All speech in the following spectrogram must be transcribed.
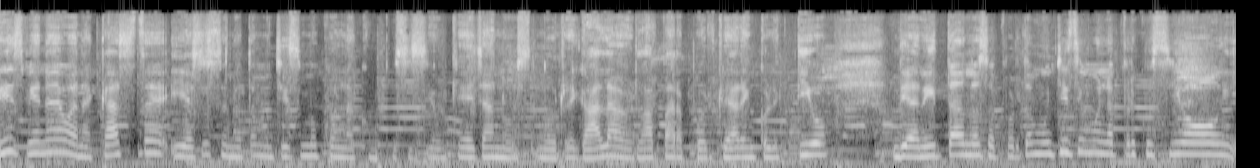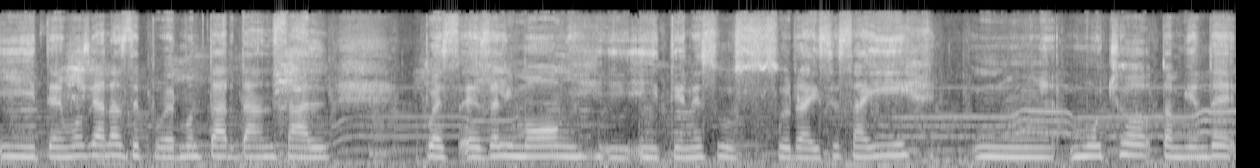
Cris viene de Guanacaste y eso se nota muchísimo con la composición que ella nos, nos regala, ¿verdad? Para poder crear en colectivo. Dianita nos aporta muchísimo en la percusión y tenemos ganas de poder montar danzal. Pues es de limón y, tiene sus, raíces ahí. Mm, mucho también de,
